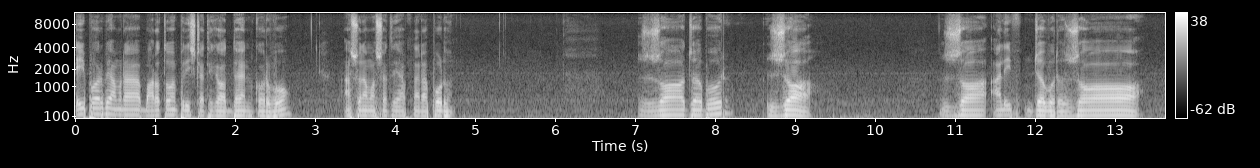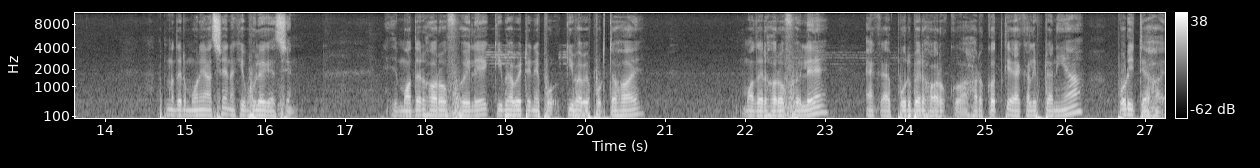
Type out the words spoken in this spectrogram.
এই পর্বে আমরা বারোতম পৃষ্ঠা থেকে অধ্যয়ন করব। আসুন আমার সাথে আপনারা পড়ুন। জ জবর, জ। জ আলিফ জবর, জ। আপনাদের মনে আছে নাকি ভুলে গেছেন? মদের হরফ হইলে কীভাবে টেনে কীভাবে পড়তে হয়? মদের হরফ হইলে এক, পূর্বের হরক, হরকতকে একালিপ টানিয়া পড়িতে হয়।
